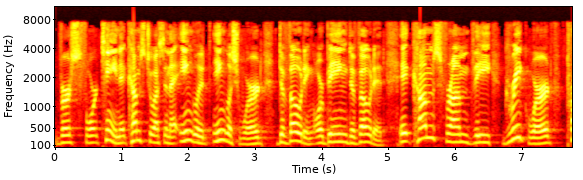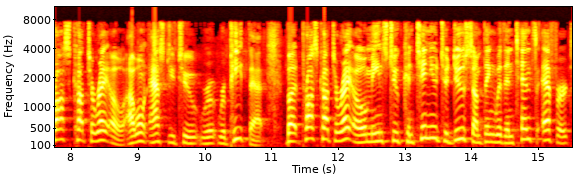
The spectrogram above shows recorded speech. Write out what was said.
verse 14. It comes to us in that English word, devoting or being devoted. It comes from the Greek word proskatereo. I won't ask you to re- repeat that, but proskatereo means to continue to do something with intense effort,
